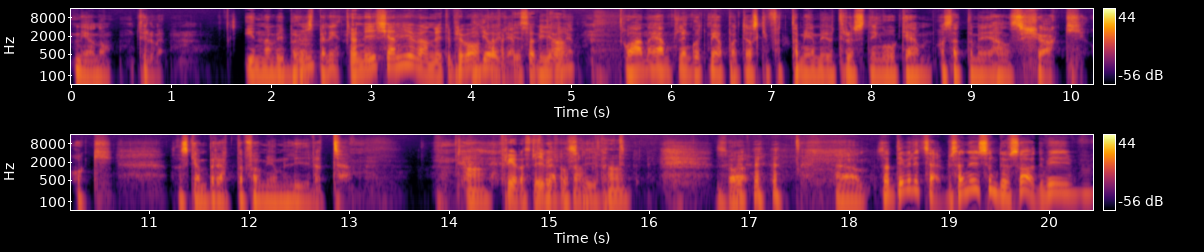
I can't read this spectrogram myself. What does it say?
med honom till och med. Innan vi började spela in. ja, ni känner ju varandra lite privat Vi gör, här det. faktiskt. vi gör ja. det. Och han har äntligen gått med på att jag ska få ta med mig utrustning och åka hem och sätta mig i hans kök. Och så ska han berätta för mig om livet. Ja, fredagslivet Fredagslivet. framförallt. Så, eh, så det är väl lite så här. Sen är det som du sa, det är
